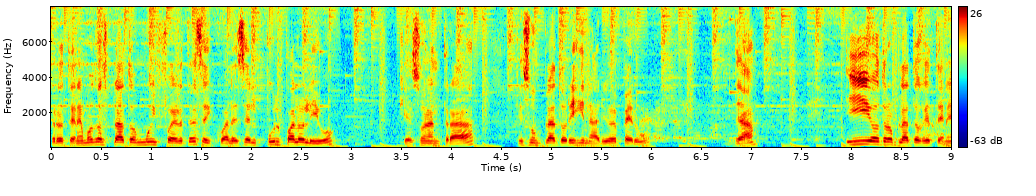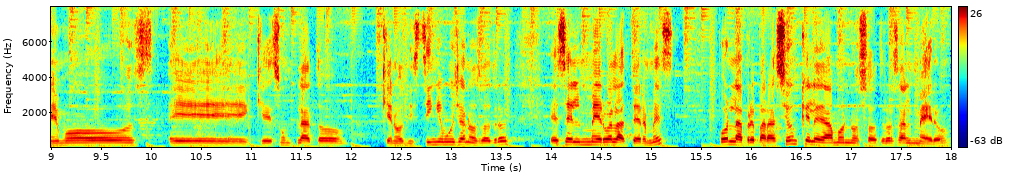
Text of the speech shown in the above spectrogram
pero tenemos dos platos muy fuertes, el cual es el pulpo al olivo, que es una entrada, que es un plato originario de Perú, ¿ya? Y otro plato que tenemos, eh, que es un plato que nos distingue mucho a nosotros, es el mero a la termes, por la preparación que le damos nosotros al mero,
